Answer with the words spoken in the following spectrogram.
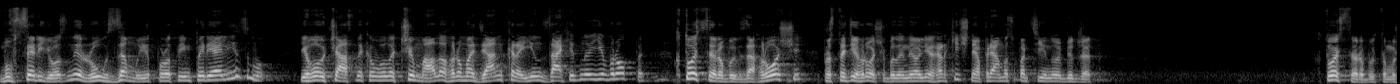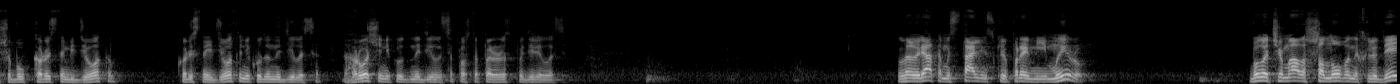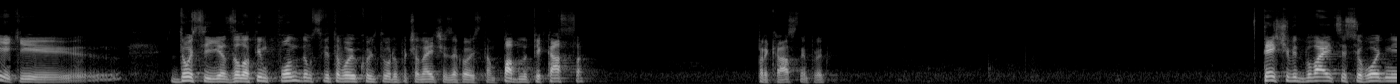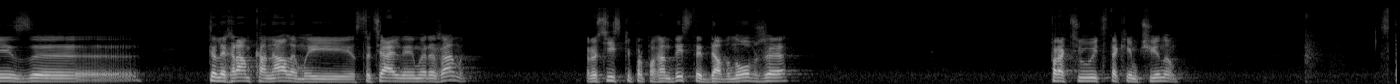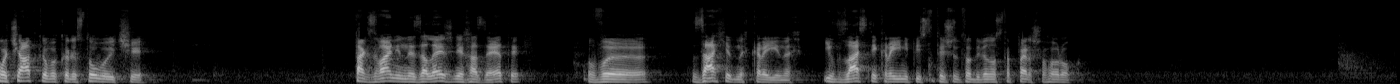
Був серйозний рух за мир проти імперіалізму. Його учасниками було чимало громадян країн Західної Європи. Хтось це робив за гроші, просто ті гроші були не олігархічні, а прямо з партійного бюджету. Хтось це робив, тому що був корисним ідіотом. Корисні ідіоти нікуди не ділися, гроші нікуди не ділися, просто перерозподілилися. Лауреатами Сталінської премії миру було чимало шанованих людей, які досі є золотим фондом світової культури, починаючи з якогось там Пабло Пікассо. Прекрасний приклад. Те, що відбувається сьогодні з телеграм-каналами і соціальними мережами. Російські пропагандисти давно вже працюють таким чином, спочатку використовуючи так звані незалежні газети в західних країнах і в власній країні після 1991 року.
